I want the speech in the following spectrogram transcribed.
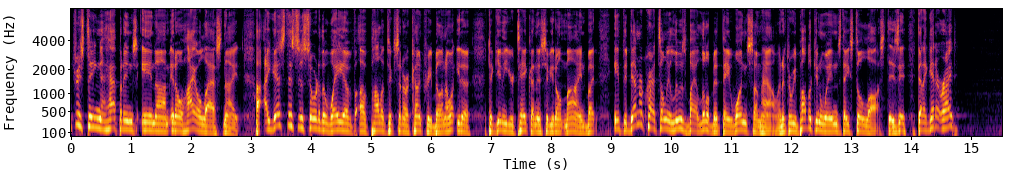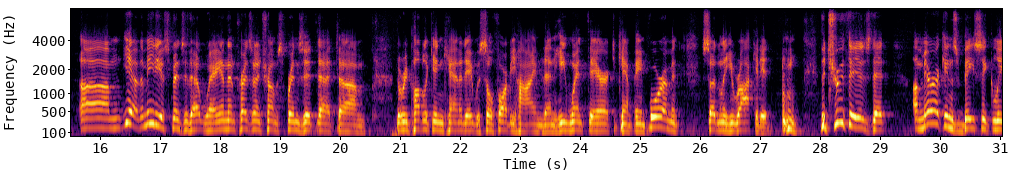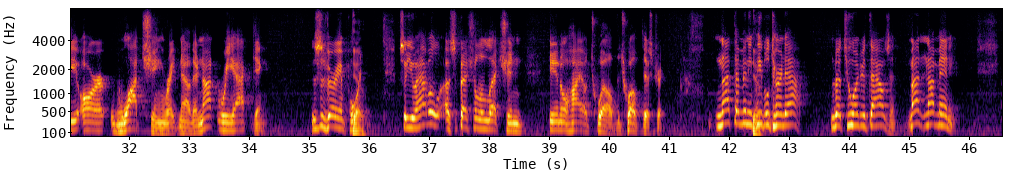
interesting happenings in um, in Ohio last night. I guess this is sort of the way of, of politics in our country, Bill. And I want you to to give me your take on this if you don't mind. But if the Democrats only lose by a little bit, they won somehow, and if the Republican wins, they still lost. Is it? Did I get it right? Um, yeah, the media spins it that way, and then President Trump spins it that um, the Republican candidate was so far behind, then he went there to campaign for him, and suddenly he rocketed. the truth is that Americans basically are watching right now; they're not reacting. This is very important. Yeah. So you have a, a, special election in Ohio 12, the 12th district. Not that many yeah. people turned out about 200,000. Not not many.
